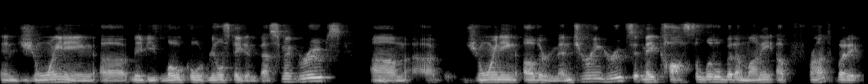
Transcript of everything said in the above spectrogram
and joining uh, maybe local real estate investment groups. Um, uh, joining other mentoring groups. It may cost a little bit of money up front, but it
